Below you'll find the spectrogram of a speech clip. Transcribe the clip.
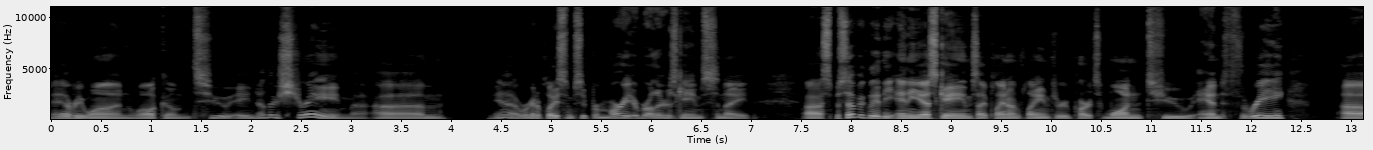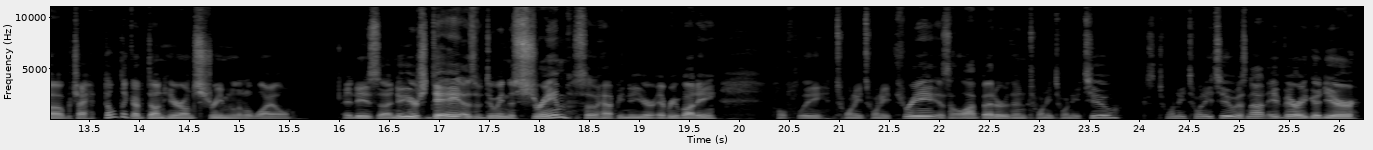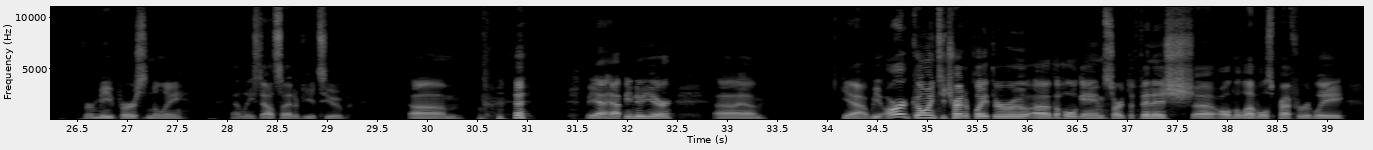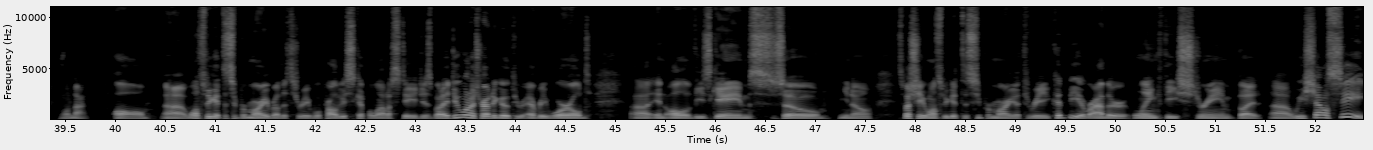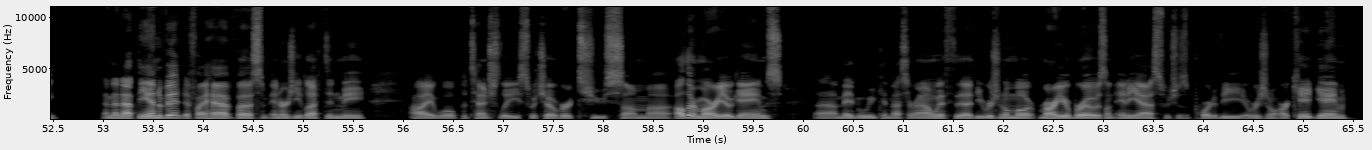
Hey everyone, welcome to another stream. Um, yeah, we're gonna play some Super Mario Brothers games tonight. Uh, specifically the NES games. I plan on playing through parts one, two, and three, uh, which I don't think I've done here on stream in a little while. It is uh, New Year's Day as of doing this stream, so Happy New Year, everybody. Hopefully 2023 is a lot better than 2022, because 2022 is not a very good year for me personally, at least outside of YouTube. Um, but yeah, Happy New Year. Um, yeah, we are going to try to play through uh, the whole game, start to finish, uh, all the levels, preferably. Well, not all. Uh, once we get to Super Mario Brothers 3, we'll probably skip a lot of stages, but I do want to try to go through every world uh, in all of these games. So, you know, especially once we get to Super Mario 3, it could be a rather lengthy stream, but uh, we shall see. And then at the end of it, if I have uh, some energy left in me, I will potentially switch over to some uh, other Mario games. Uh, maybe we can mess around with uh, the original Mario Bros. on NES, which is a port of the original arcade game,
